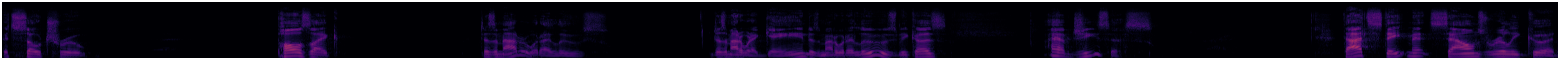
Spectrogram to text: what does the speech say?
It's so true. Paul's like, doesn't matter what I lose. It doesn't matter what I gain, doesn't matter what I lose because I have Jesus. That statement sounds really good.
